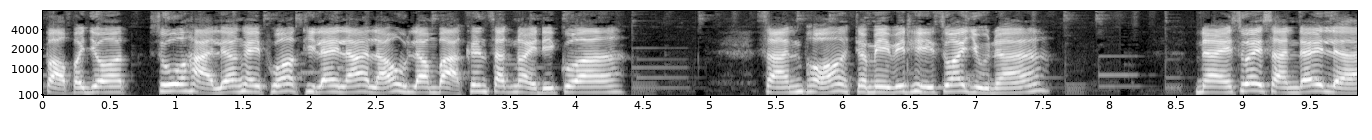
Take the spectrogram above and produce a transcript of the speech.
เปล่าประโยชน์ สู้หาเรื่องให้พวกที่ไล่ล่าเราลำบากขึ้นสักหน่อยดีกว่าฉันพอจะมีวิธีช่วยอยู่นะนายช่วยฉันได้เหรอ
